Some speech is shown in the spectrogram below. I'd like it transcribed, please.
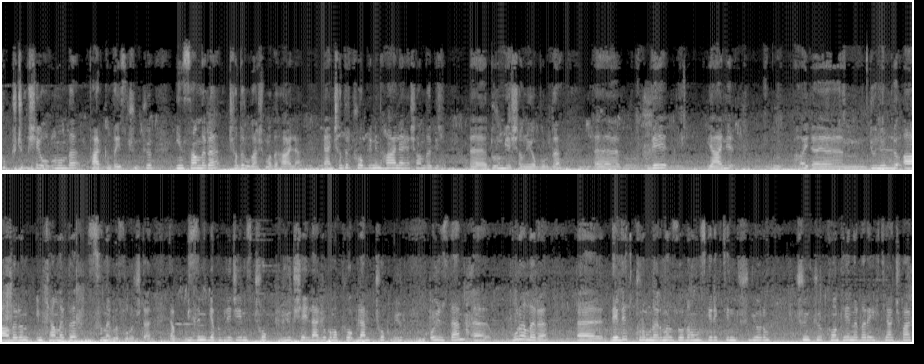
çok küçük bir şey olduğunun da farkındayız. Çünkü insanlara çadır ulaşmadı hala. Yani çadır problemin hala yaşandığı bir e, durum yaşanıyor burada. E, ve yani e, gönüllü ağların imkanları da sınırlı sonuçta. Ya bizim yapabileceğimiz çok büyük şeyler yok ama problem çok büyük. O yüzden e, buraları e, devlet kurumlarını zorlamamız gerektiğini düşünüyorum. Çünkü konteynerlara ihtiyaç var,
